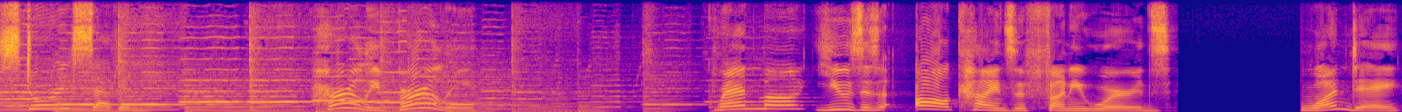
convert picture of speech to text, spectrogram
Story 7 Hurly Burly. Grandma uses all kinds of funny words. One day,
